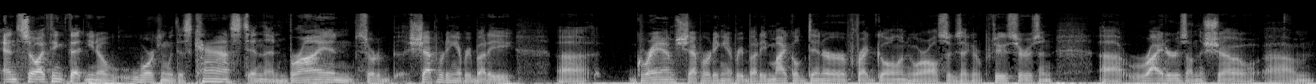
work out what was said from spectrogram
and so I think that you know working with this cast and then Bryan sort of shepherding everybody, uh, Graham shepherding everybody, Michael Dinner, Fred Golan, who are also executive producers and uh, writers on the show. Um,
